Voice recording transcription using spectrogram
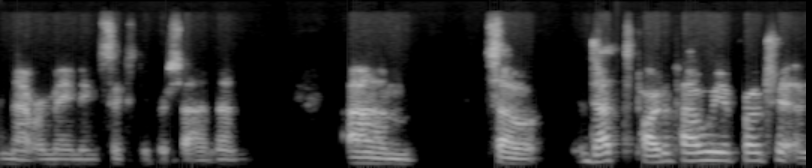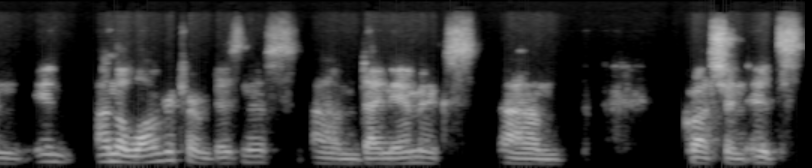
in that remaining 60%? And um, so that's part of how we approach it. And in on the longer term business um, dynamics um, question, it's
